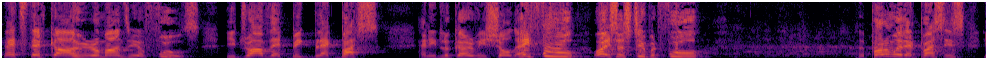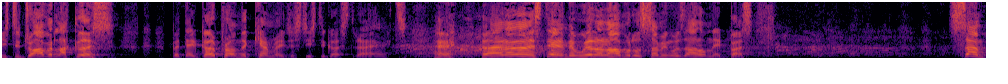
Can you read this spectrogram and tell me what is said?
That's that guy who reminds me of fools. He'd drive that big black bus and he'd look over his shoulder. Hey, fool! Why are you so stupid, fool? The problem with that bus is he used to drive it like this. But that GoPro on the camera just used to go straight. I don't understand. The wheel alarm or something was out on that bus. Some,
